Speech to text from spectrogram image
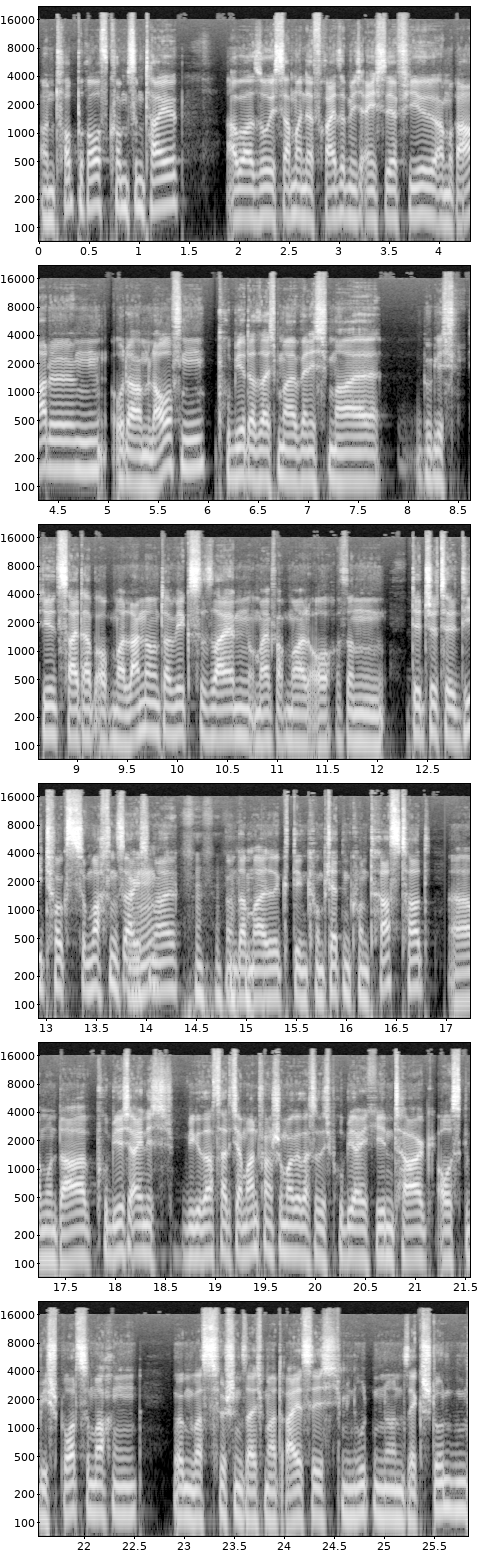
on top drauf rauskommen zum Teil. Aber so, ich sag mal, in der Freizeit bin ich eigentlich sehr viel am Radeln oder am Laufen. Probiere da, sag ich mal, wenn ich mal wirklich viel Zeit habe, auch mal lange unterwegs zu sein, um einfach mal auch so einen Digital Detox zu machen, sage mhm. ich mal. Und dann mal den kompletten Kontrast hat. Ähm, und da probiere ich eigentlich, wie gesagt, hatte ich am Anfang schon mal gesagt, dass ich probiere eigentlich jeden Tag ausgiebig Sport zu machen irgendwas zwischen, sag ich mal, 30 Minuten und sechs Stunden.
